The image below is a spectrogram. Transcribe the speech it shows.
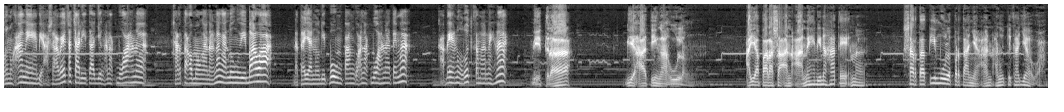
Anu aneh biasa we carita jeung anak buahna. Sarta omonganana ngandung wibawa. Dataya nu dipungpang ku anak buahna teh mah. Kabeh nurut ka manehna. Mitra bi hati ngahuleng. Aya parasaan aneh dina hatena sarta timbul pertanyaan anu teu kajawab.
